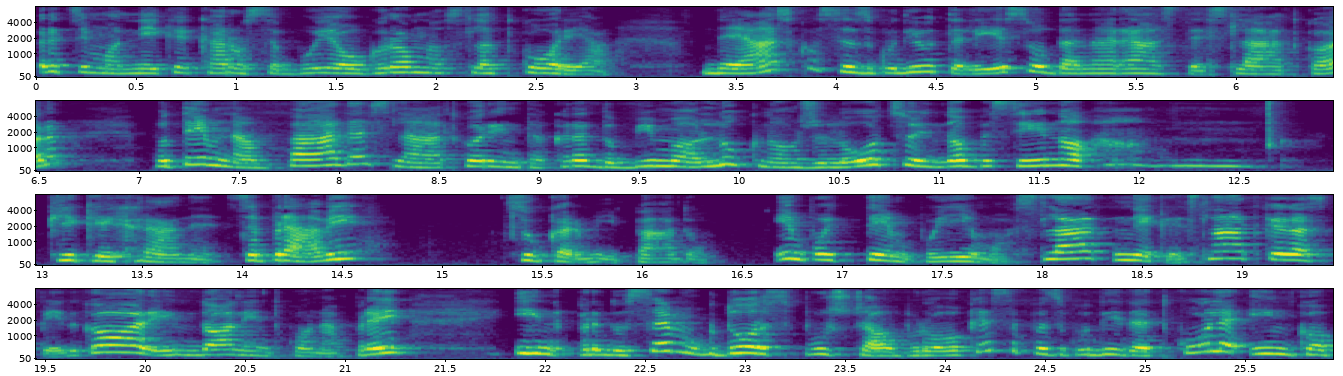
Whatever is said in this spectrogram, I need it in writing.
recimo nekaj, kar vsebuje ogromno sladkorja. Dejansko se zgodi v telesu, da naraste sladkor, potem nam pade sladkor in takrat dobimo luknjo v želodcu in dobesedno kikej hrane. Se pravi, cukor mi je padel. In potem pojemo slad, nekaj sladkega, spet gor in dol in tako naprej. In predvsem, kdor spušča obroke, se pa zgodi, da je takole in ko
